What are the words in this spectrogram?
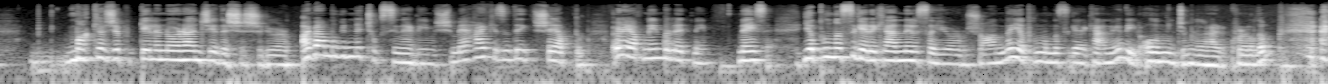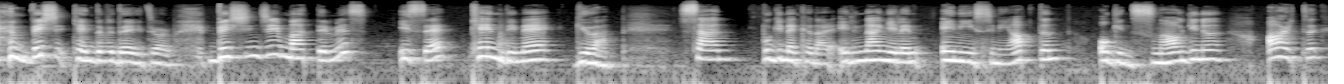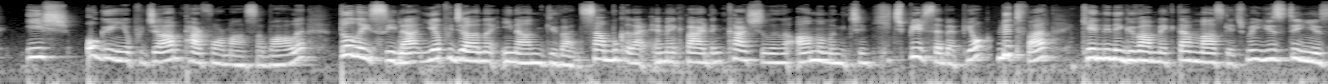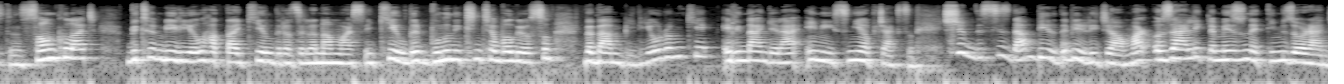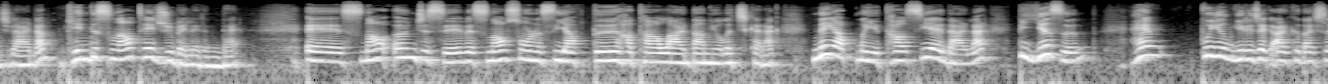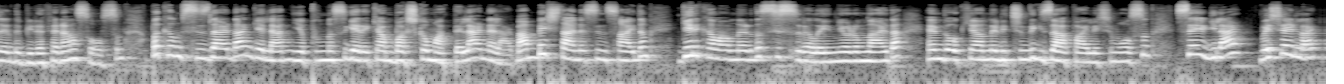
makyaj yapıp gelen öğrenciye de şaşırıyorum. Ay ben bugün de çok sinirliymişim be. Herkese de şey yaptım. Öyle yapmayın böyle etmeyin. Neyse. Yapılması gerekenleri sayıyorum şu anda. Yapılmaması gerekenleri değil. Olumlu cümleler kuralım. Beş, kendimi de eğitiyorum. Beşinci maddemiz ise kendine güven. Sen bugüne kadar elinden gelen en iyisini yaptın. O gün sınav günü. Artık iş o gün yapacağın performansa bağlı. Dolayısıyla yapacağına inan güven. Sen bu kadar emek verdin karşılığını almaman için hiçbir sebep yok. Lütfen kendine güvenmekten vazgeçme. Yüzdün yüzdün son kulaç. Bütün bir yıl hatta iki yıldır hazırlanan varsa iki yıldır bunun için çabalıyorsun. Ve ben biliyorum ki elinden gelen en iyisini yapacaksın. Şimdi sizden bir de bir ricam var. Özellikle mezun ettiğimiz öğrencilerden kendi sınav tecrübelerinde e, sınav öncesi ve sınav sonrası yaptığı hatalardan yola çıkarak ne yapmayı tavsiye ederler bir yazın. Hem bu yıl girecek arkadaşlara da bir referans olsun. Bakalım sizlerden gelen yapılması gereken başka maddeler neler? Ben 5 tanesini saydım. Geri kalanları da siz sıralayın yorumlarda. Hem de okuyanlar için de güzel paylaşım olsun. Sevgiler, başarılar.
